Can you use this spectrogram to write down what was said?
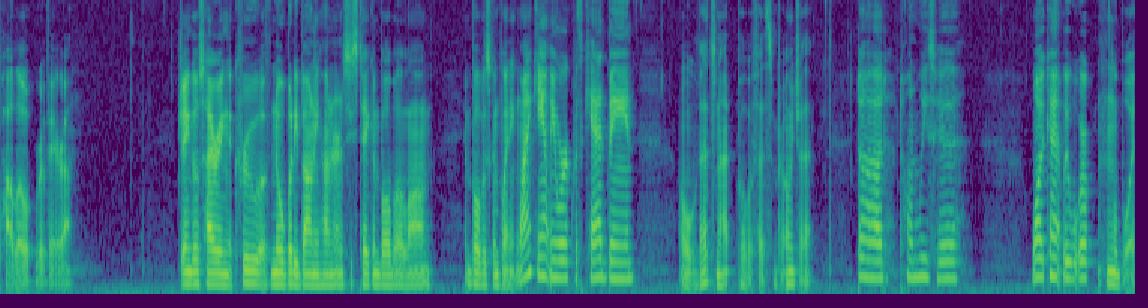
Paolo Rivera. Jango's hiring a crew of nobody bounty hunters. He's taking Boba along, and Boba's complaining, "Why can't we work with Cad Bane?" Oh, that's not Boba Fett's. Let me try that. Dad, Tonwi's here. Why can't we work? Oh boy,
